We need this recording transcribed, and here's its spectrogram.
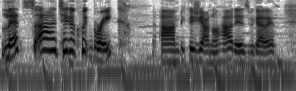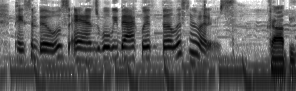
let's uh, take a quick break. Um, because y'all know how it is. We gotta pay some bills, and we'll be back with the listener letters. Copy.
